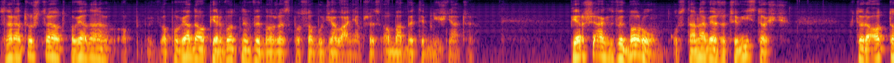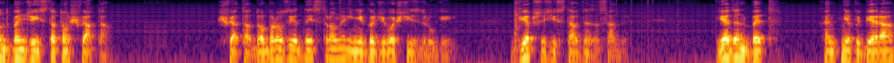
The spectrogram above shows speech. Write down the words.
Zaratusztra odpowiada, opowiada o pierwotnym wyborze sposobu działania przez oba byty bliźniacze. Pierwszy akt wyboru ustanawia rzeczywistość, która odtąd będzie istotą świata. Świata dobro z jednej strony i niegodziwości z drugiej. Dwie przeciwstawne zasady. Jeden byt chętnie wybiera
